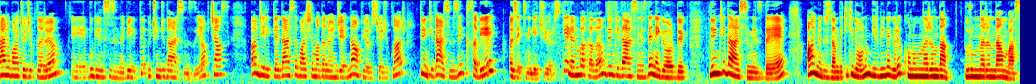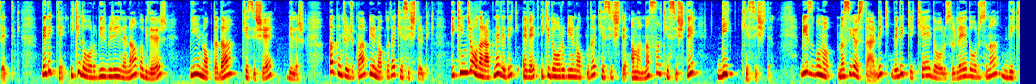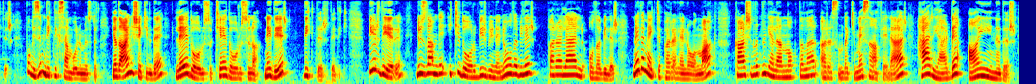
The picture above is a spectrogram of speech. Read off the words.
Merhaba çocuklarım. Ee, Bugün sizinle birlikte üçüncü dersimizi yapacağız. Öncelikle derse başlamadan önce ne yapıyoruz çocuklar? Dünkü dersimizin kısa bir özetini geçiyoruz. Gelin bakalım dünkü dersimizde ne gördük? Dünkü dersimizde aynı düzlemdeki iki doğrunun birbirine göre konumlarından, durumlarından bahsettik. Dedik ki iki doğru birbiriyle ne yapabilir? Bir noktada kesişebilir. Bakın çocuklar bir noktada kesiştirdik. İkinci olarak ne dedik? Evet iki doğru bir noktada kesişti ama nasıl kesişti? Dik kesişti. Biz bunu nasıl gösterdik? Dedik ki K doğrusu L doğrusuna diktir. Bu bizim diklik sembolümüzdü. Ya da aynı şekilde L doğrusu K doğrusuna nedir? Diktir dedik. Bir diğeri düzlemde iki doğru birbirine ne olabilir? Paralel olabilir. Ne demekti paralel olmak? Karşılıklı gelen noktalar arasındaki mesafeler her yerde aynıdır.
